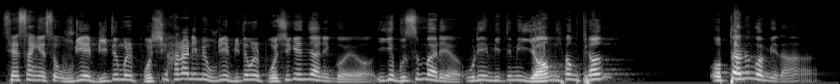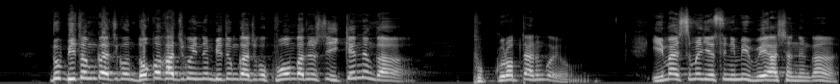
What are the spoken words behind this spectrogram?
세상에서 우리의 믿음을 보시 하나님이 우리의 믿음을 보시겠냐는 거예요. 이게 무슨 말이에요? 우리의 믿음이 영 형편 없다는 겁니다. 너 믿음 가지고 너가 가지고 있는 믿음 가지고 구원받을 수 있겠는가? 부끄럽다는 거예요. 이 말씀을 예수님이 왜 하셨는가?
